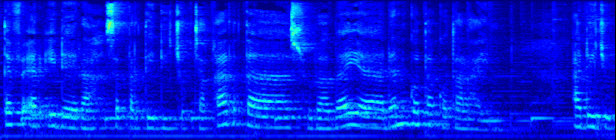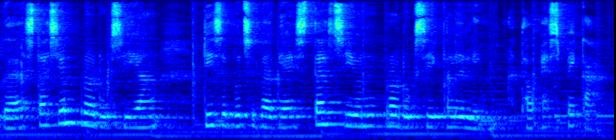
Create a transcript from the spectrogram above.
TVRI daerah seperti di Yogyakarta, Surabaya, dan kota-kota lain. Ada juga stasiun produksi yang disebut sebagai stasiun produksi keliling atau SPK.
